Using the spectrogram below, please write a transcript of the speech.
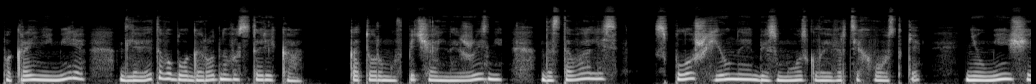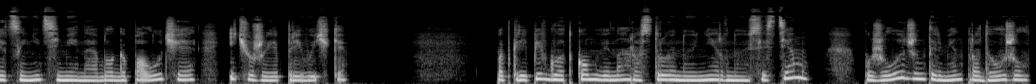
по крайней мере, для этого благородного старика — которому в печальной жизни доставались сплошь юные безмозглые вертихвостки, не умеющие ценить семейное благополучие и чужие привычки. Подкрепив глотком вина расстроенную нервную систему, пожилой джентльмен продолжил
